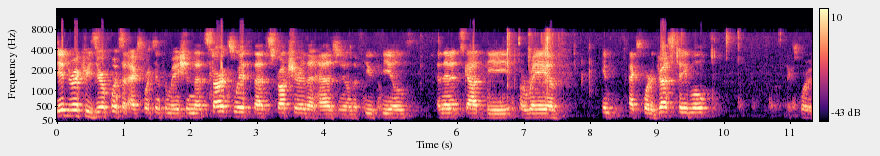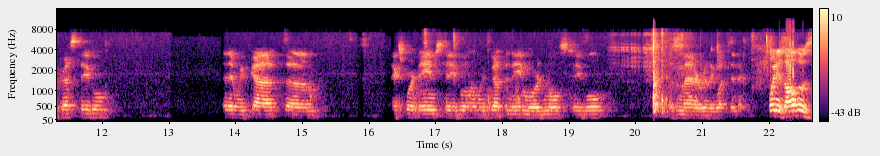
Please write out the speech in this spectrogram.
Data directory 0 points that exports information that starts with that structure that has, you know, the few fields and then it's got the array of export address table, export address table. And then we've got um, export names table, and we've got the name ordinals table. Doesn't matter really what's in there. Point is, all those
